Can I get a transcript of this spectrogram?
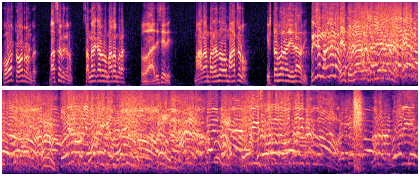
കോർട്ട് ഓർഡർ ഉണ്ട് ബസ് എടുക്കണം. സമരക്കാരോട് മാറാൻ പറ. ഓ അത് ശരി. മാറാൻ പറയുന്നോ അതോ മാറ്റണോ? ഇഷ്ടംപോലെ ചെയ്താൽ മതി. തൊഴിലാളികളെ തല്ലിയാലുണ്ടല്ലോ. തൊഴിലാളി ഐക്യം പോലീസ് മർദ്ദനം അവസാനിപ്പിക്കുക പോലീസ്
